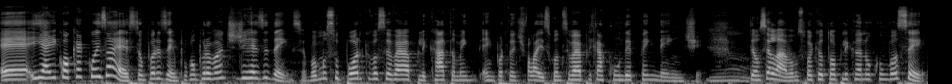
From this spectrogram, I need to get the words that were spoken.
É, e aí qualquer coisa extra, então, por exemplo, comprovante de residência. Vamos supor que você vai aplicar, também é importante falar isso, quando você vai aplicar com dependente. Hum. Então, sei lá, vamos supor que eu tô aplicando com você.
